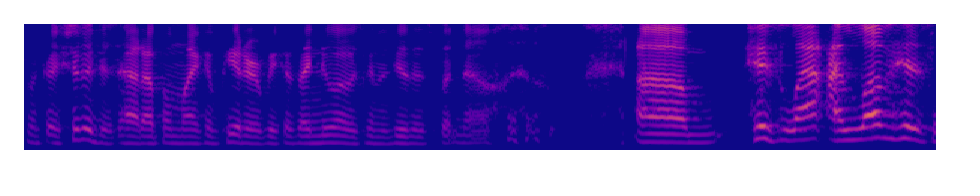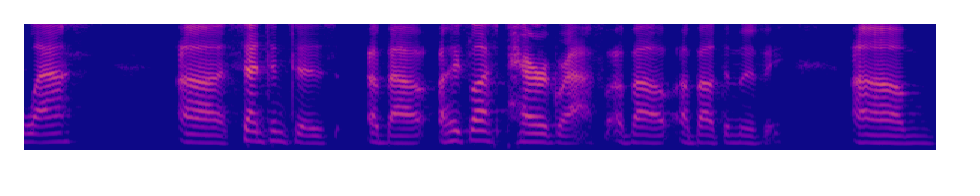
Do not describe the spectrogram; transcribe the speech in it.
which I should have just had up on my computer because I knew I was going to do this, but no. um, his la- I love his last uh, sentences about uh, his last paragraph about about the movie. Um,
